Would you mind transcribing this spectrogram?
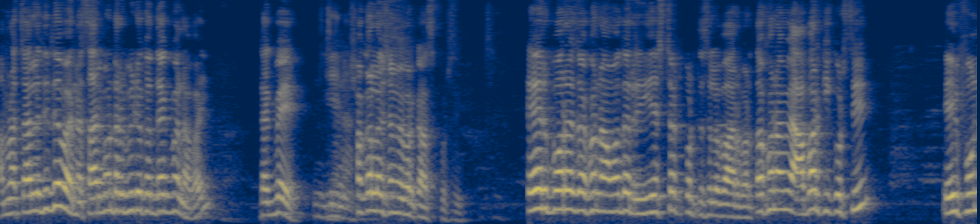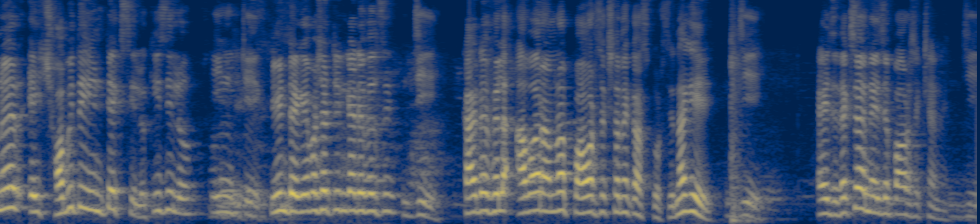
আমরা চাইলে দিতে পারি না চার ঘণ্টার ভিডিও কেউ দেখবে না ভাই? দেখবে? জি সকালে আমি এবার কাজ করছি। এরপরে যখন আমাদের রিস্টার্ট করতেছিল বারবার তখন আমি আবার কি করছি? এই ফোনের এই সবইতে ইনটেক ছিল। কি ছিল? ইনটেক ইনটেক এবার টিন কাটে ফেলছি। জি। কাটে ফেলে আবার আমরা পাওয়ার সেকশনে কাজ করছি নাকি? জি। এই যে দেখছেন এই যে পাওয়ার সেকশনে জি।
